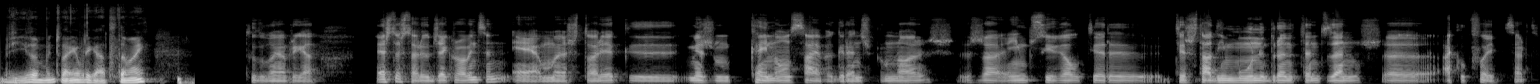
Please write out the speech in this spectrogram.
Viva, muito bem, obrigado também. Tudo bem, obrigado. Esta história do Jake Robinson é uma história que, mesmo quem não saiba grandes pormenores, já é impossível ter, ter estado imune durante tantos anos uh, àquilo que foi, certo?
